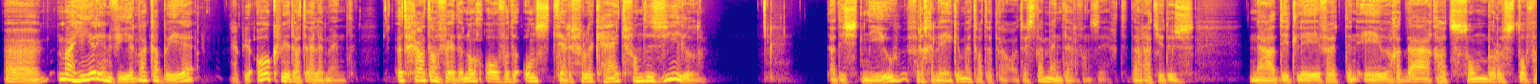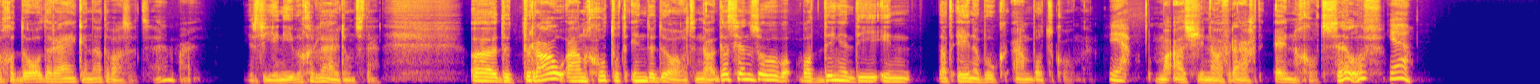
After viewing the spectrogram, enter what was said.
Eh, maar hier in 4 Maccabeeën heb je ook weer dat element. Het gaat dan verder nog over de onsterfelijkheid van de ziel. Dat is nieuw vergeleken met wat het Oude Testament daarvan zegt. Daar had je dus na dit leven ten eeuwige dagen het sombere, stoffige dodenrijk en dat was het. Hè? Maar hier zie je nieuwe geluiden ontstaan. Eh, de trouw aan God tot in de dood. Nou, dat zijn zo wa- wat dingen die in dat ene boek aan bod komen. Ja, Maar als je nou vraagt, en God zelf, ja,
